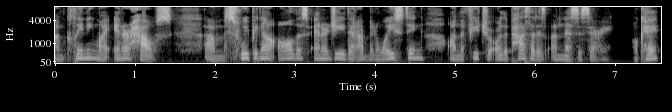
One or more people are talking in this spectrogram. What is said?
I'm cleaning my inner house. I'm sweeping out all this energy that I've been wasting on the future or the past that is unnecessary. Okay.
